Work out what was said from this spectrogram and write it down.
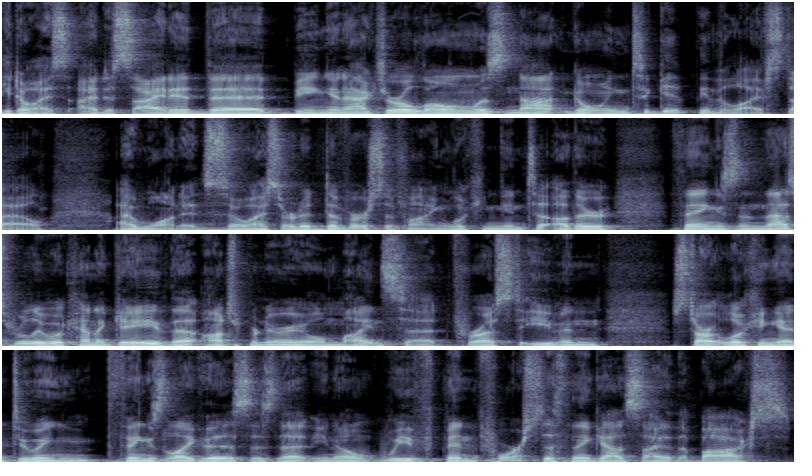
you know, I, I decided that being an actor alone was not going to give me the lifestyle I wanted. So I started diversifying, looking into other things. And that's really what kind of gave that entrepreneurial mindset for us to even start looking at doing things like this is that, you know, we've been forced to think outside of the box,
